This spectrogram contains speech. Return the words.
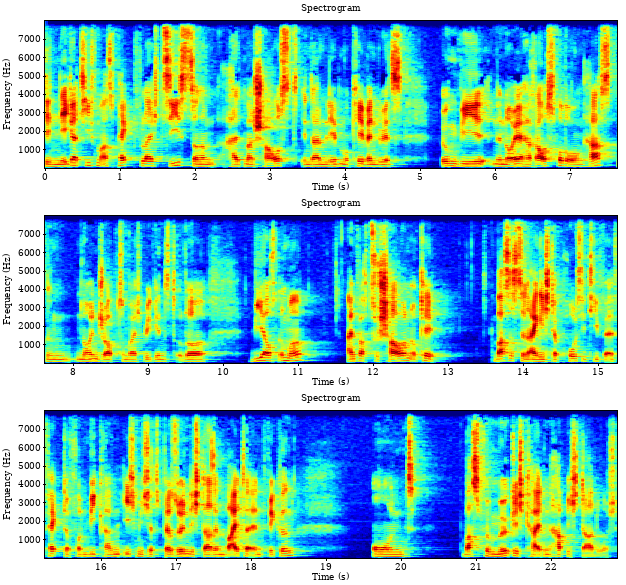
den negativen Aspekt vielleicht siehst, sondern halt mal schaust in deinem Leben, okay, wenn du jetzt irgendwie eine neue Herausforderung hast, einen neuen Job zum Beispiel beginnst oder wie auch immer, einfach zu schauen, okay, was ist denn eigentlich der positive Effekt davon? Wie kann ich mich jetzt persönlich darin weiterentwickeln? Und was für Möglichkeiten habe ich dadurch,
